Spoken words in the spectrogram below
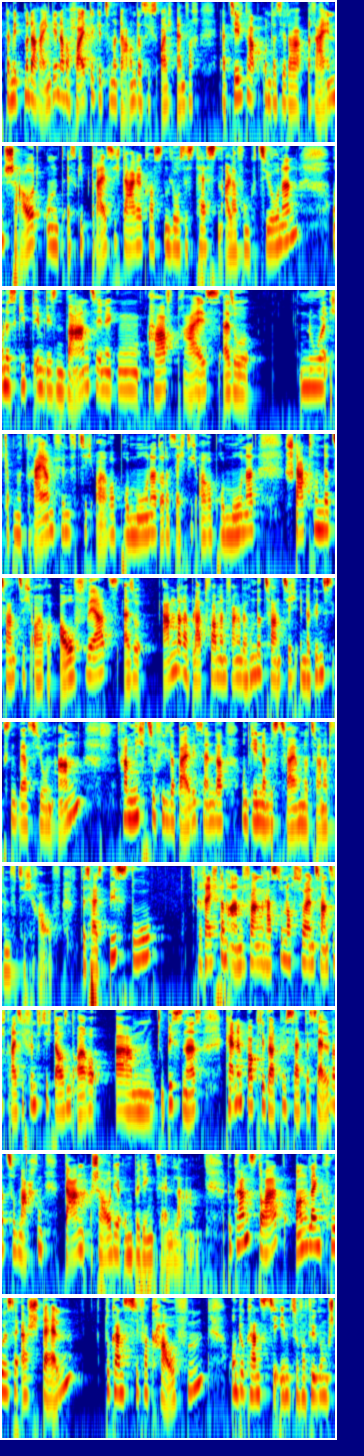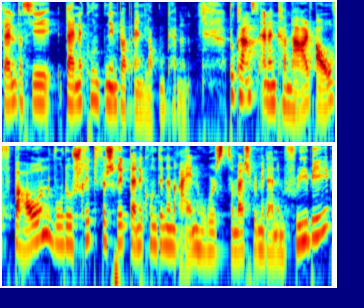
damit wir da reingehen. Aber heute geht es einmal darum, dass ich es euch einfach erzählt habe und dass ihr da reinschaut. Und es gibt 30 Tage kostenloses Testen aller Funktionen. Und es gibt eben diesen wahnsinnigen Halfpreis, also nur, ich glaube, nur 53 Euro pro Monat oder 60 Euro pro Monat statt 120 Euro aufwärts. Also andere Plattformen fangen bei 120 in der günstigsten Version an haben nicht so viel dabei wie Sendler und gehen dann bis 200, 250 rauf. Das heißt, bist du recht am Anfang, hast du noch so ein 20, 30, 50.000 Euro ähm, Business, keinen Bock, die WordPress-Seite selber zu machen, dann schau dir unbedingt Sendler an. Du kannst dort Online-Kurse erstellen, Du kannst sie verkaufen und du kannst sie eben zur Verfügung stellen, dass sie deine Kunden eben dort einloggen können. Du kannst einen Kanal aufbauen, wo du Schritt für Schritt deine Kundinnen reinholst, zum Beispiel mit einem Freebie.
